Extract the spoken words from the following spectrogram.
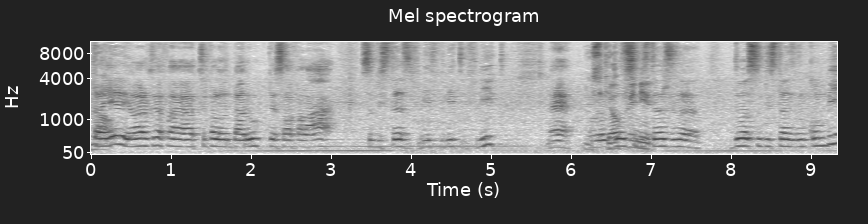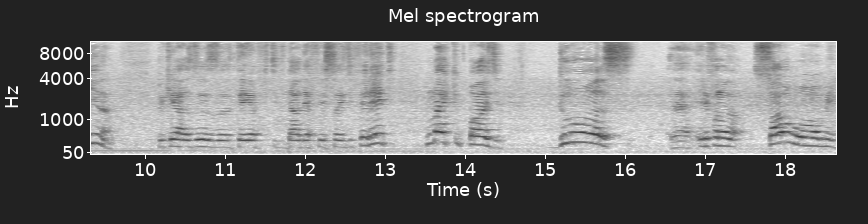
Para ele, a hora que você, falar, que você falou de Baruch, o pessoal fala, ah, substância, infinito, infinito, infinito. Né? Esse que é finito. substâncias, duas substâncias não combinam, porque as duas eh, têm atividade e afeições diferentes. Como é que pode duas. é, ele falou, só o homem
